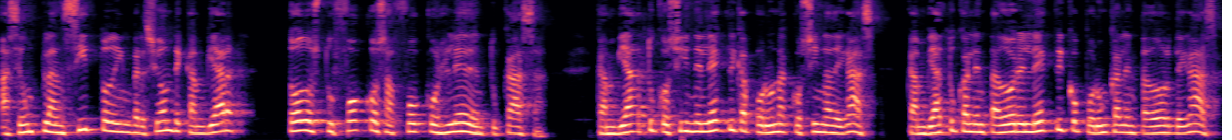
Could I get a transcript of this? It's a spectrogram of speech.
hacer un plancito de inversión de cambiar todos tus focos a focos LED en tu casa. Cambiar tu cocina eléctrica por una cocina de gas. Cambiar tu calentador eléctrico por un calentador de gas.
